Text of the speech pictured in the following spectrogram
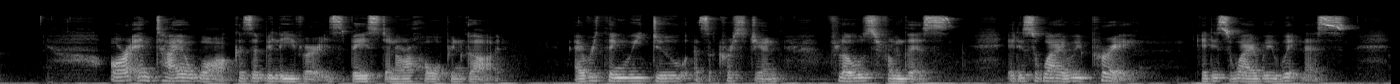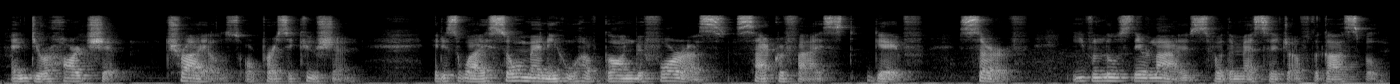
Our entire walk as a believer is based on our hope in God. Everything we do as a Christian flows from this. It is why we pray. It is why we witness, endure hardship, trials, or persecution. It is why so many who have gone before us sacrificed, gave, serve, even lose their lives for the message of the gospel.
